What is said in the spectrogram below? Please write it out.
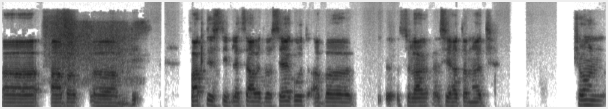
Äh, aber äh, Fakt ist, die letzte Arbeit war sehr gut, aber äh, solange sie hat dann halt schon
